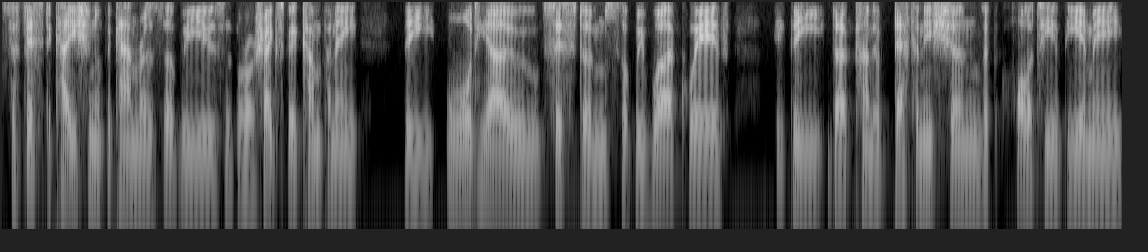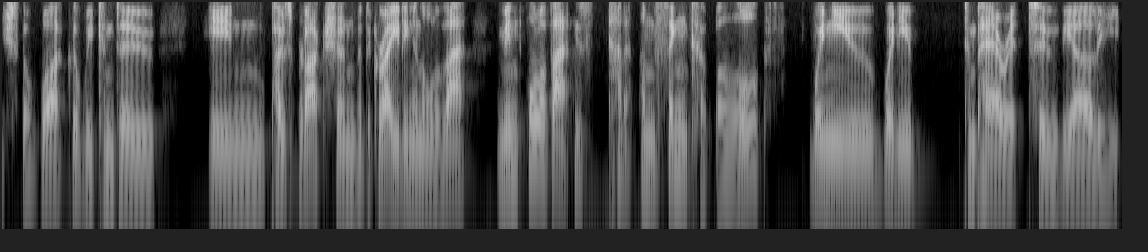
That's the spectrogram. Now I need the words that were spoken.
sophistication of the cameras that we use at the Royal Shakespeare Company, the audio systems that we work with, the the kind of definition, the quality of the image, the work that we can do in post production with the grading and all of that I mean, all of that is kind of unthinkable when you when you compare it to the early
